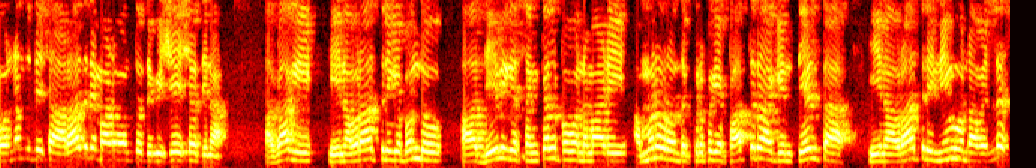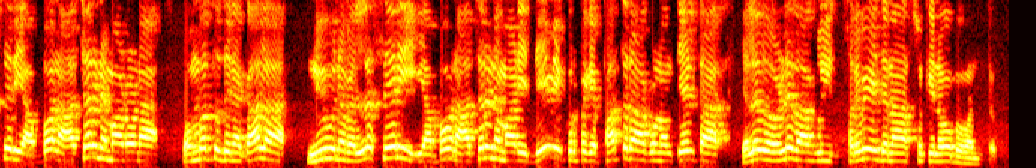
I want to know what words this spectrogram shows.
ಒಂದೊಂದು ದಿವಸ ಆರಾಧನೆ ಮಾಡುವಂಥದ್ದು ವಿಶೇಷ ದಿನ. ಹಾಗಾಗಿ ಈ ನವರಾತ್ರಿಗೆ ಬಂದು ಆ ದೇವಿಗೆ ಸಂಕಲ್ಪವನ್ನು ಮಾಡಿ ಅಮ್ಮನವರೊಂದು ಕೃಪೆಗೆ ಪಾತ್ರರಾಗಿ ಅಂತ ಹೇಳ್ತಾ ಈ ನವರಾತ್ರಿ ನೀವು ನಾವೆಲ್ಲ ಸೇರಿ ಹಬ್ಬನ ಆಚರಣೆ ಮಾಡೋಣ. ಒಂಬತ್ತು ದಿನ ಕಾಲ ನೀವು ನಾವೆಲ್ಲ ಸೇರಿ ಈ ಹಬ್ಬವನ್ನು ಆಚರಣೆ ಮಾಡಿ ದೇವಿ ಕೃಪೆಗೆ ಪಾತ್ರ ಆಗೋಣ ಅಂತ ಹೇಳ್ತಾ ಎಲ್ಲರೂ ಒಳ್ಳೇದಾಗ್ಲಿ. ಸರ್ವೇ ಜನ ಸುಖಿನೋ ಭವಂತು.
